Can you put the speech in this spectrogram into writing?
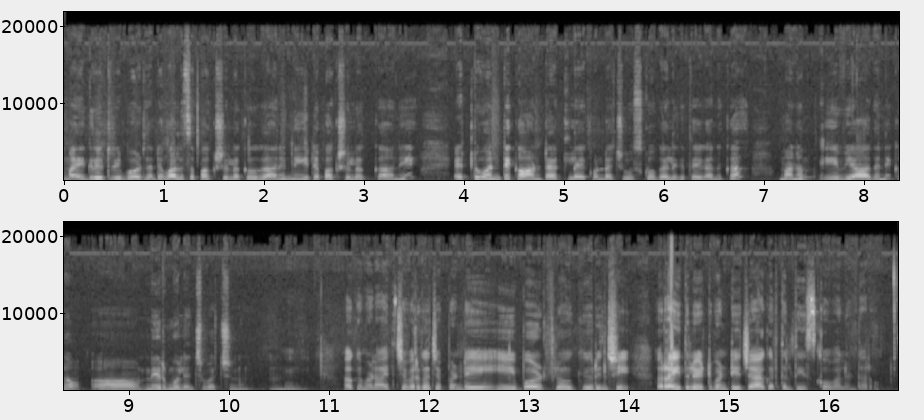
మైగ్రేటరీ బర్డ్స్ అంటే వలస పక్షులకు కానీ నీటి పక్షులకు కానీ ఎటువంటి కాంటాక్ట్ లేకుండా చూసుకోగలిగితే కనుక మనం ఈ వ్యాధిని క- నిర్మూలించవచ్చును. ఓకే మేడం అయితే చివరిగా చెప్పండి ఈ బర్డ్ ఫ్లూ గురించి రైతులు ఎటువంటి జాగ్రత్తలు తీసుకోవాలంటారు?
